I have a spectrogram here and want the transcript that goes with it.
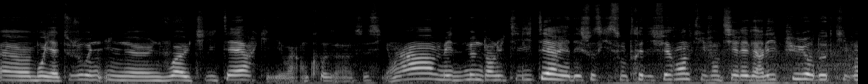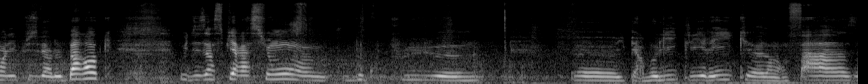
Euh, bon, il y a toujours une, voie utilitaire qui, voilà, on creuse euh, ce sillon-là, mais même dans l'utilitaire, il y a des choses qui sont très différentes, qui vont tirer vers les purs, d'autres qui vont aller plus vers le baroque, ou des inspirations euh, beaucoup plus hyperboliques, lyriques, dans l'emphase.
